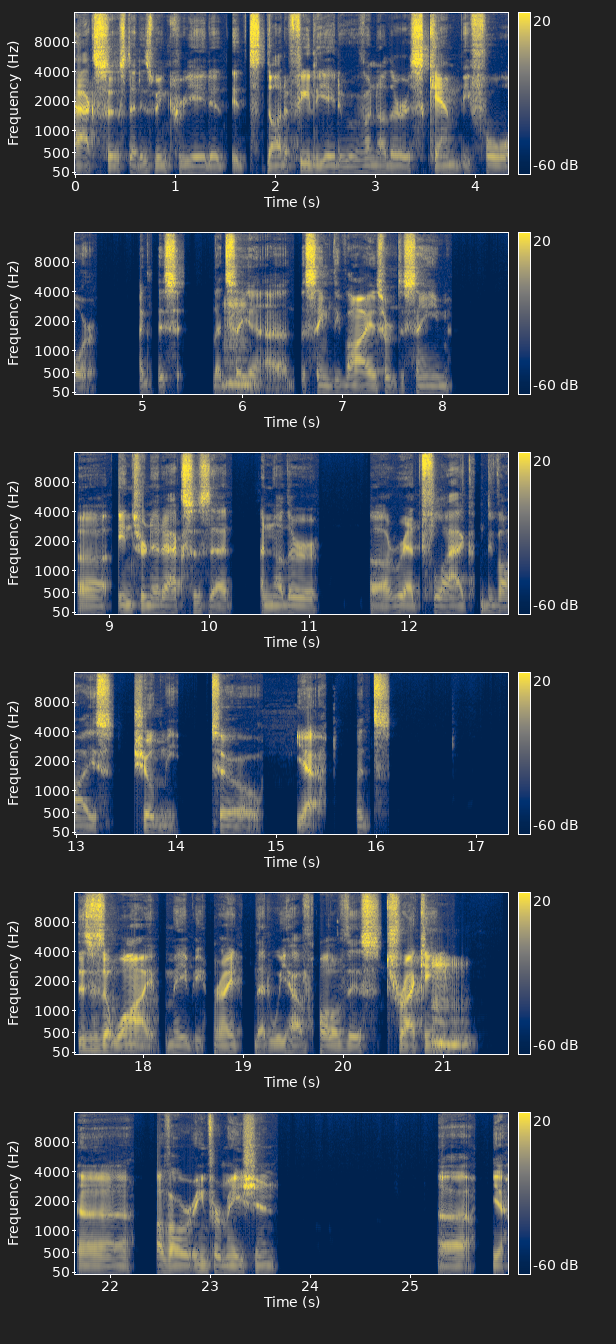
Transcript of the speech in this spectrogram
access that is being created it's not affiliated with another scam before like this let's say Mhm. uh, the same device or the same uh, internet access that another uh, red flag device showed me so yeah it's this is the why maybe right that we have all of this tracking Mhm. uh, of our information. Uh, yeah,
